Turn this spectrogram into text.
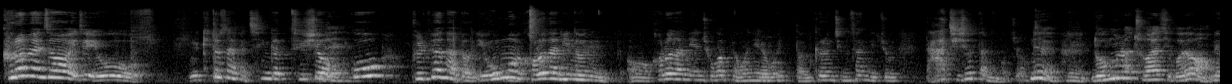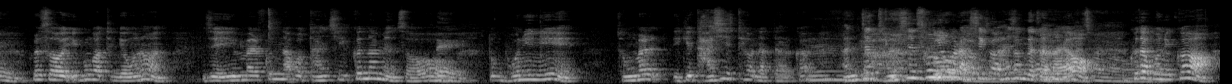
그러면서 이제 요 우리 키토산을 같이 챙겨 드셨고 불편하던 이 온몸을 걸어다니던 음. 어, 걸어다니는 종합병원이라고 했던 그런 증상들이 좀 나아지셨다는 거죠. 네. 네. 너무나 좋아지고요. 네. 그래서 이분 같은 경우는 이제 일말 끝나고 단식이 끝나면서 네. 또 본인이 정말 이게 다시 태어났다 할까? 음. 완전 전신 성형을 하신, 하신 거잖아요. 맞아요. 그러다 보니까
